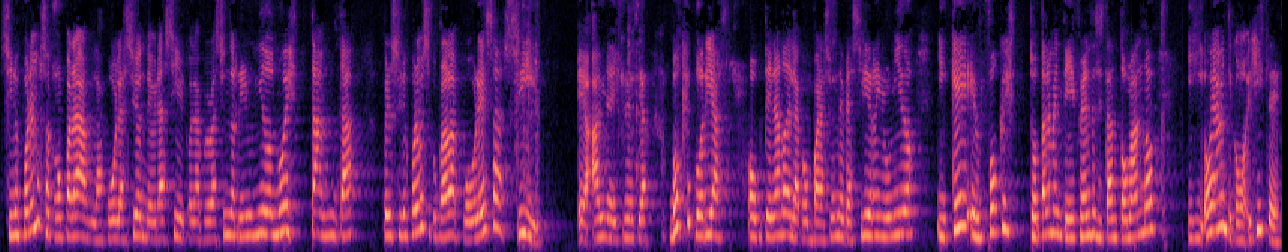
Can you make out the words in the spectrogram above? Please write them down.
si nos ponemos a comparar la población de Brasil con la población de Reino Unido, no es tanta, pero si nos ponemos a comparar la pobreza, sí, hay una diferencia. ¿Vos qué podrías obtener de la comparación de Brasil y Reino Unido y qué enfoques totalmente diferentes se están tomando. Y obviamente, como dijiste,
